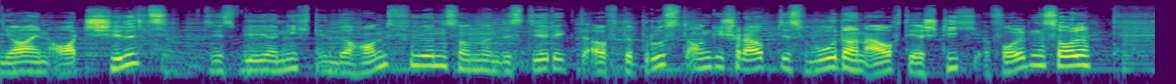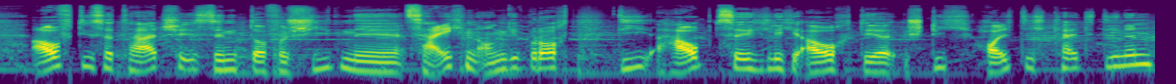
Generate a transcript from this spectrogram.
ja eine Art Schild, das wir ja nicht in der Hand führen, sondern das direkt auf der Brust angeschraubt ist, wo dann auch der Stich erfolgen soll. Auf dieser Tatsche sind da verschiedene Zeichen angebracht, die hauptsächlich auch der Stichhaltigkeit dienen.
